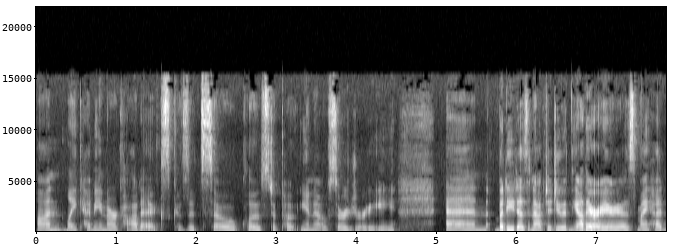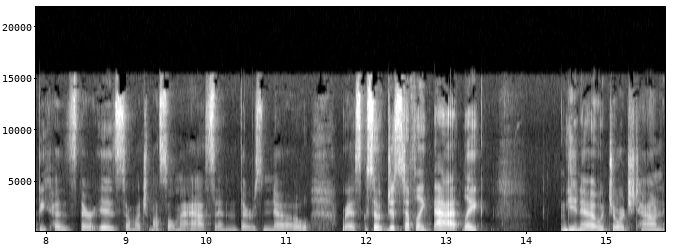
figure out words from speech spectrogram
on like heavy narcotics because it's so close to po- you know surgery and but he doesn't have to do it in the other areas of my head because there is so much muscle mass and there's no risk so just stuff like that like you know, Georgetown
